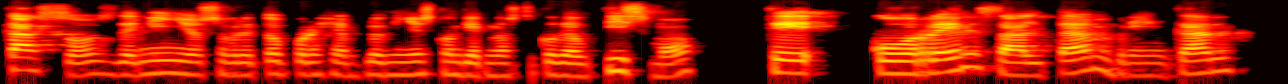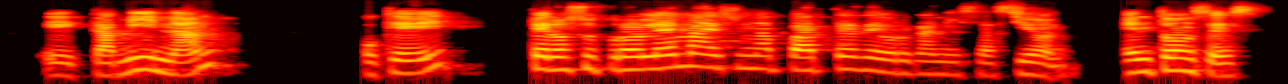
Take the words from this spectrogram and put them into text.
casos de niños, sobre todo, por ejemplo, niños con diagnóstico de autismo, que corren, saltan, brincan, eh, caminan, ¿ok? Pero su problema es una parte de organización. Entonces,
